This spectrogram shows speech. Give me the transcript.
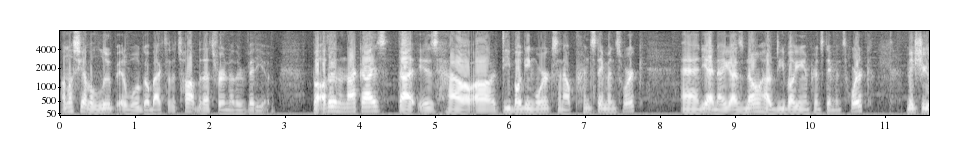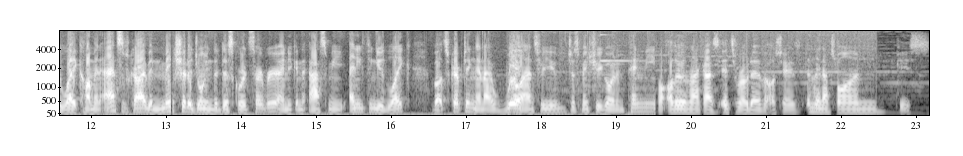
Unless you have a loop it will go back to the top but that's for another video. But other than that guys that is how uh, debugging works and how print statements work. And yeah now you guys know how debugging and print statements work Make sure you like, comment, and subscribe, and make sure to join the Discord server, and you can ask me anything you'd like about scripting, and I will answer you. Just make sure you go ahead and ping me. Well, other than that, guys, it's Rodev. I'll see you in the next one. Peace.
